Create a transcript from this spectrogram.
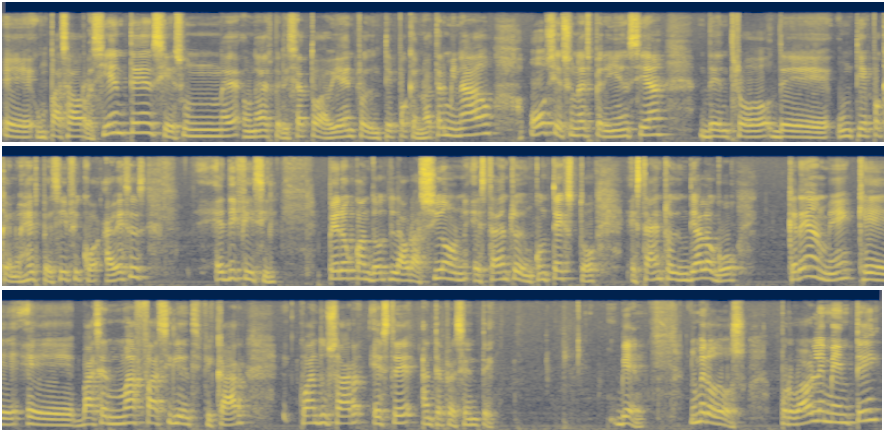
eh, un pasado reciente, si es una, una, experiencia todavía dentro de un tiempo que no ha terminado o si es una experiencia dentro de un tiempo que no es específico. A veces es difícil, pero cuando la oración está dentro de un contexto, está dentro de un diálogo, créanme que eh, va a ser más fácil identificar cuándo usar este antepresente. Bien, número dos, probablemente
